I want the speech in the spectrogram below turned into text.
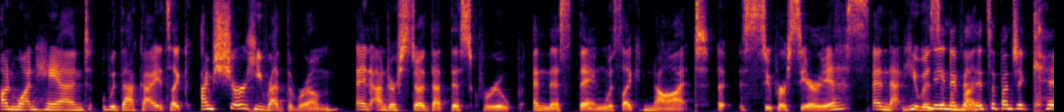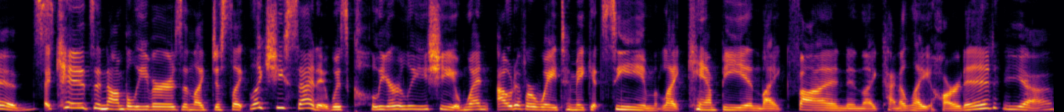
on one hand, with that guy, it's like I'm sure he read the room and understood that this group and this thing was like not uh, super serious and that he was I mean, if it's a bunch of kids. Kids and non-believers and like just like like she said it was clearly she went out of her way to make it seem like campy and like fun and like kind of lighthearted. Yeah.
